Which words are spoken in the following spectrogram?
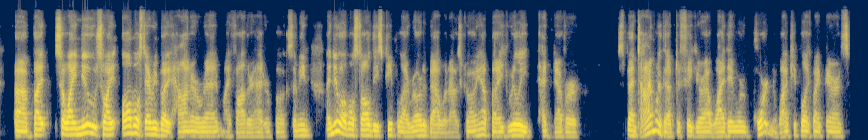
uh, but so I knew, so I almost everybody, Hannah Arendt, my father had her books. I mean, I knew almost all these people I wrote about when I was growing up, but I really had never spent time with them to figure out why they were important, why people like my parents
